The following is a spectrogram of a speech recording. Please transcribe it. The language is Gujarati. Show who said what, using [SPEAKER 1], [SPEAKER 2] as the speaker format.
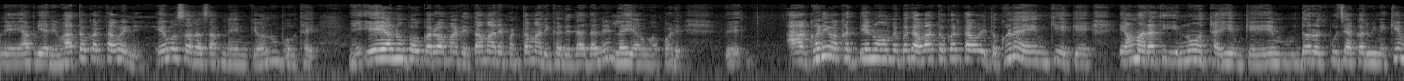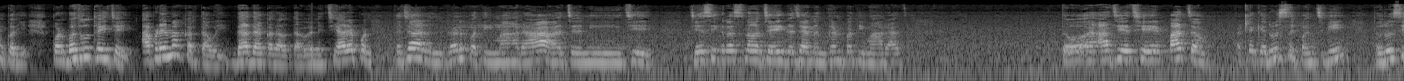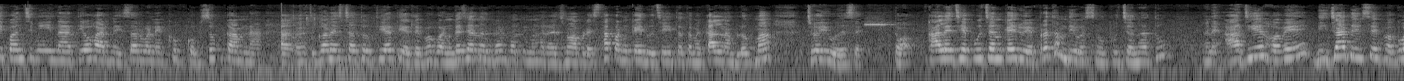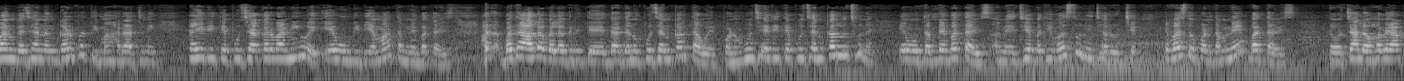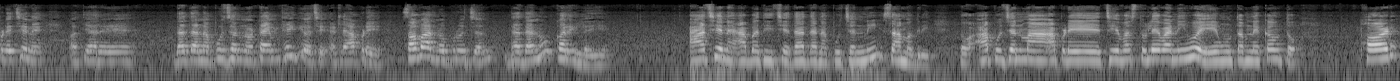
[SPEAKER 1] અને આપણે યારે વાતો કરતા હોય ને, એવો સરસ આપને એમ કે અનુભવ થાય. ને એ અનુભવ કરવા માટે તમારે પણ તમારી ઘરે દાદાને લઈ આવવા પડે. આ ઘણી વખત બહેનો અમે બધા વાતો કરતા હોય તો ઘણા એમ કહે કે, એ અમારાથી ન થાય એમ કે, એમ દરરોજ પૂજા કરવીને કેમ કરીએ? પણ બધું થઈ જાય. આપણે ના કરતા હોય. દાદા કરાવતા હોય. અને જ્યારે પણ ગજાનંદ ગણપતિ મહારાજની જે, જય શ્રી કૃષ્ણ, જય ગજાનંદ ગણપતિ મહારાજ. તો આજે છે પાંચમ એટલે કે ઋષિ પંચમી. તો ઋષિ પંચમીના તહેવારની સર્વને ખૂબ ખૂબ શુભકામના. ગણેશ ચતુર્થી હતી એટલે ભગવાન ગજાનંદ ગણપતિ મહારાજનું આપણે સ્થાપન કર્યું છે, એ તો તમે કાલના બ્લોગમાં જોયું હશે. તો કાલે જે પૂજન કર્યું એ પ્રથમ દિવસનું પૂજન હતું. અને આજે હવે બીજા દિવસે ભગવાન ગજાનંદ ગણપતિ મહારાજની કઈ રીતે પૂજા કરવાની હોય એ હું વિડીયોમાં તમને બતાવીશ. બધા અલગ અલગ રીતે દાદાનું પૂજન કરતા હોય, પણ હું જે રીતે પૂજન કરું છું ને એ હું તમને બતાવીશ. અને જે બધી વસ્તુની જરૂર છે એ વસ્તુ પણ તમને બતાવીશ. તો ચાલો હવે આપણે છે ને અત્યારે દાદાના પૂજનનો ટાઈમ થઈ ગયો છે એટલે આપણે સવારનું પૂજન દાદાનું કરી લઈએ. આ છે ને આ બધી છે દાદાના પૂજનની સામગ્રી. તો આ પૂજનમાં આપણે જે વસ્તુ લેવાની હોય એ હું તમને કહું તો ફળ,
